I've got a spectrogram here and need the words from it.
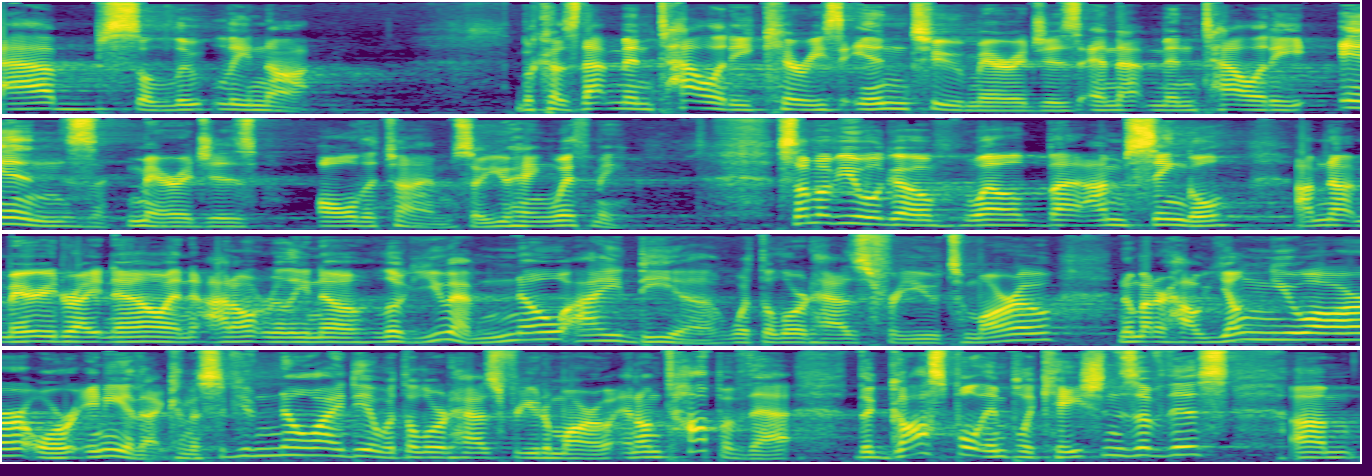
absolutely not. because that mentality carries into marriages and that mentality ends marriages all the time. So you hang with me. Some of you will go, Well, but I'm single. I'm not married right now, and I don't really know. Look, you have no idea what the Lord has for you tomorrow, no matter how young you are or any of that kind of stuff. You have no idea what the Lord has for you tomorrow. And on top of that, the gospel implications of this, um,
